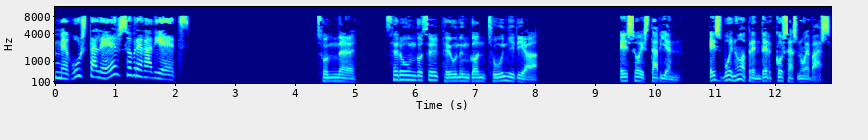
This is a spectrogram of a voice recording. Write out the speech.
Me gusta leer sobre gadgets. 좋네. 새로운 것을 배우는 건 좋은 일이야. Eso está bien. Es bueno aprender cosas nuevas.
